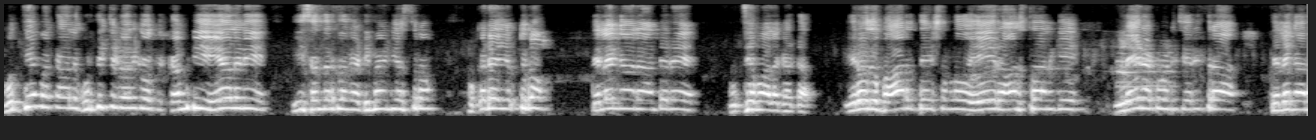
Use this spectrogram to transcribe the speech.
ఉద్యమకాలు గుర్తించడానికి ఒక కమిటీ వేయాలని ఈ సందర్భంగా డిమాండ్ చేస్తున్నాం. ఒకటే చెప్తున్నాం తెలంగాణ అంటేనే ఉద్యమాల గడ్డ. ఈరోజు భారతదేశంలో ఏ రాష్ట్రానికి లేనటువంటి చరిత్ర తెలంగాణ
